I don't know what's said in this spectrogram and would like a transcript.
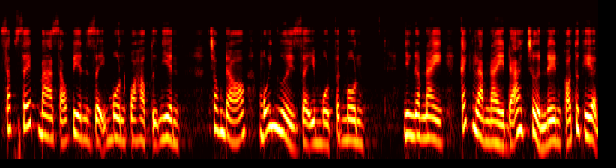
sắp xếp 3 giáo viên dạy môn khoa học tự nhiên, trong đó mỗi người dạy một phân môn. Nhưng năm nay, cách làm này đã trở nên khó thực hiện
